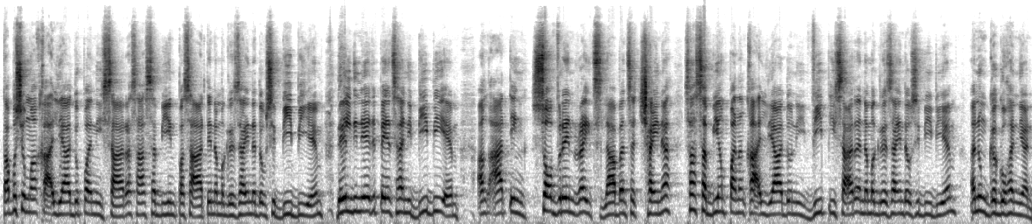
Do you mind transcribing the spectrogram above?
Tapos yung mga kaalyado pa ni Sara, sasabihin pa sa atin na mag-resign na daw si BBM dahil ninedepensahan ni BBM ang ating sovereign rights laban sa China. Sasabihan pa ng kaalyado ni VP Sara na mag-resign daw si BBM. Anong gaguhan yan?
